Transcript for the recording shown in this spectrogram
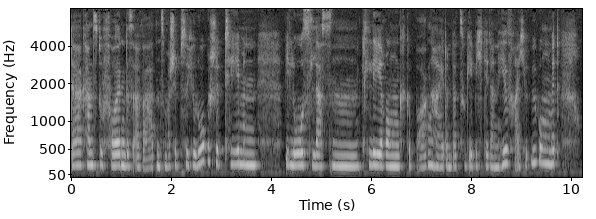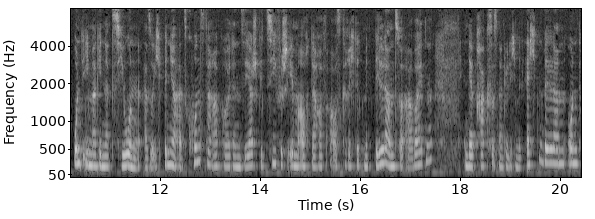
da kannst du Folgendes erwarten, zum Beispiel psychologische Themen wie Loslassen, Klärung, Geborgenheit und dazu gebe ich dir dann hilfreiche Übungen mit und Imagination. Also ich bin ja als Kunsttherapeutin sehr spezifisch eben auch darauf ausgerichtet, mit Bildern zu arbeiten. In der Praxis natürlich mit echten Bildern und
